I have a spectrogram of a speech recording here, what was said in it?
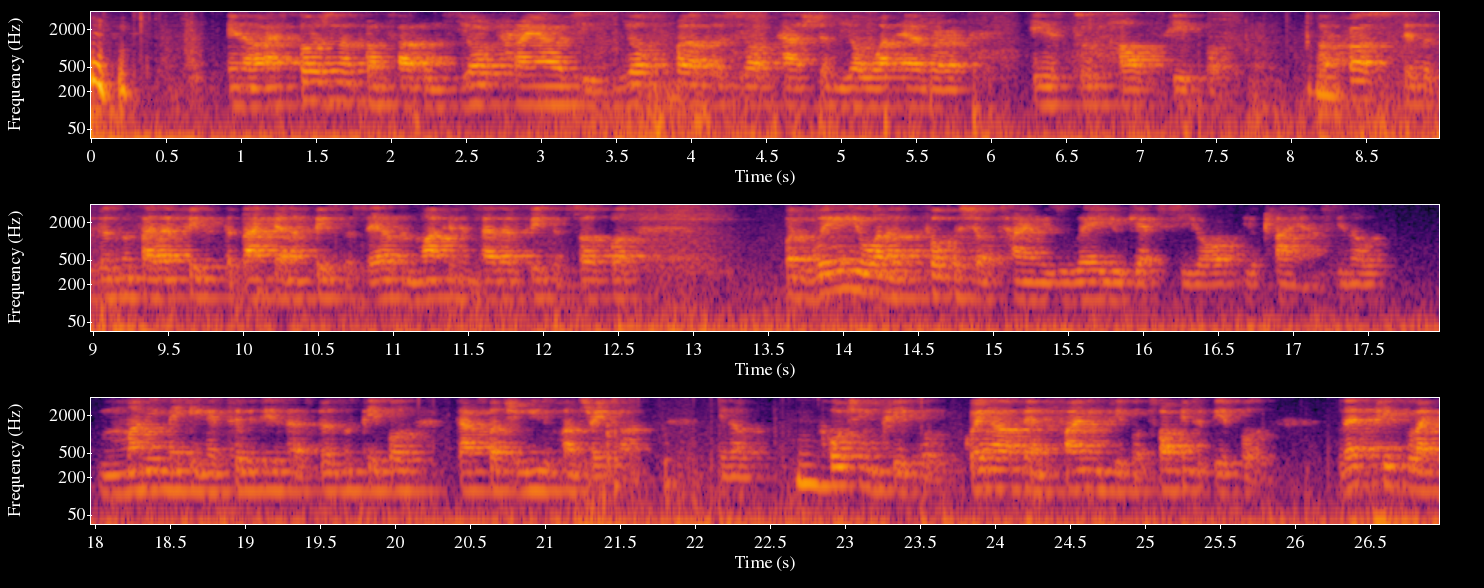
it. you know as coaches and consultants your priority your purpose your passion your whatever is to help people yeah. of course there's a business side of it the back end of it the sales and marketing side of it and so forth but where you want to focus your time is where you get your, your clients. You know, money making activities as business people, that's what you need to concentrate on. You know, mm. coaching people, going out there and finding people, talking to people. Let people like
